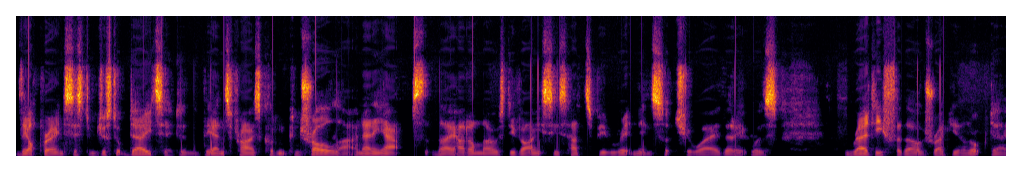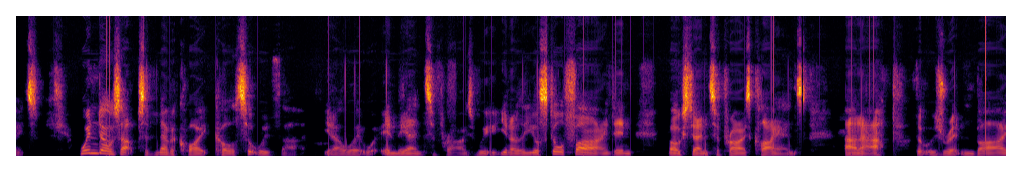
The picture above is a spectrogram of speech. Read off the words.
the operating system just updated, and the enterprise couldn't control that. And any apps that they had on those devices had to be written in such a way that it was ready for those regular updates. Windows apps have never quite caught up with that. You know, in the enterprise, we, you know, you'll still find in most enterprise clients an app that was written by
